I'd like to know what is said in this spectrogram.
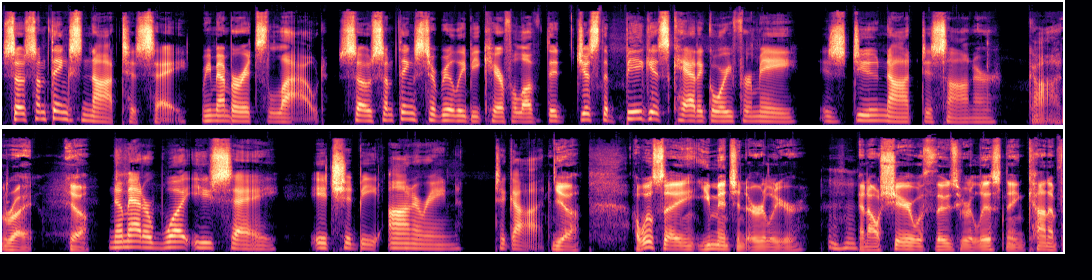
So some things not to say. Remember it's loud. So some things to really be careful of. The just the biggest category for me is do not dishonor God. right? Yeah, No matter what you say, it should be honoring to God. yeah. I will say you mentioned earlier, Mm-hmm. and I'll share with those who are listening, kind of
